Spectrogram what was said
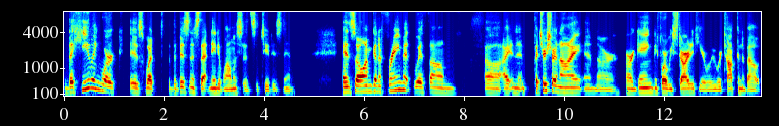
the healing work is what the business that Native Wellness Institute is in. And so I'm going to frame it with um, uh, I, and Patricia and I and our our gang before we started here, we were talking about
